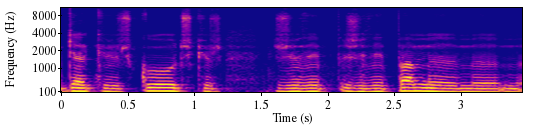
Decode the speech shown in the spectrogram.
gars que je coach, que je, je vais, je vais pas me, me, me,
